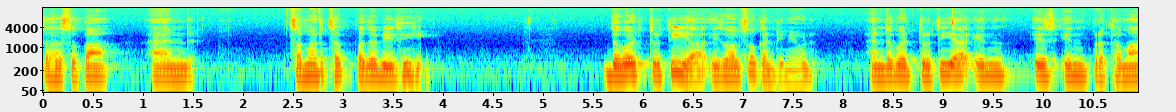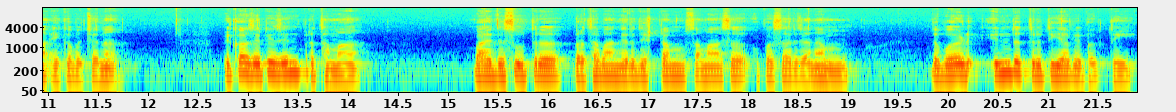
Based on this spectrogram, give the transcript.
sahasupa and Samartha Padavidhi. The word Tritiya is also continued and the word Tritiya in, is in Prathama Ekavachana. Because it is in Prathama, by the sutra Prathama Nirdishtam Samasa Upasarjanam, the word in the Tritiya Vibhakti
